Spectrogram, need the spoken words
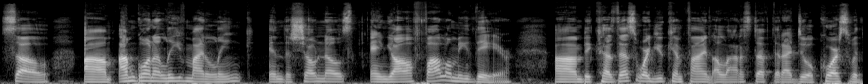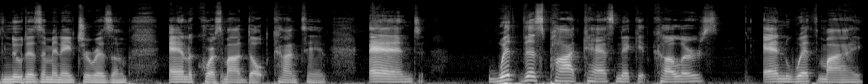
So um, I'm gonna leave my link in the show notes, and y'all follow me there. Um, because that's where you can find a lot of stuff that I do, of course, with nudism and naturism, and of course, my adult content. And with this podcast, Naked Colors, and with my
